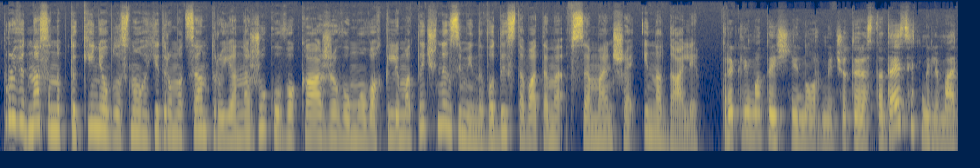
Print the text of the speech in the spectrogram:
Провідна синоптикиня обласного гідрометцентру Яна Жукова каже, в умовах кліматичних змін води ставатиме все менше і надалі. При кліматичній нормі 410 мм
